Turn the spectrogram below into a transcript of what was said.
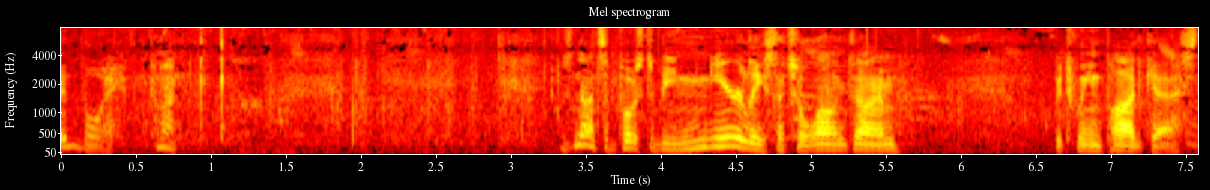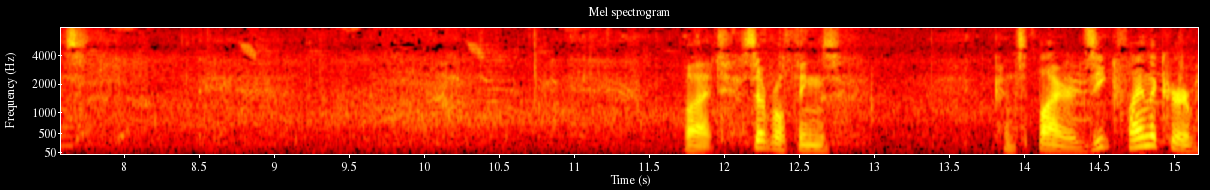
Good boy. Come on. It was not supposed to be nearly such a long time between podcasts. But several things conspired. Zeke, find the curb.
